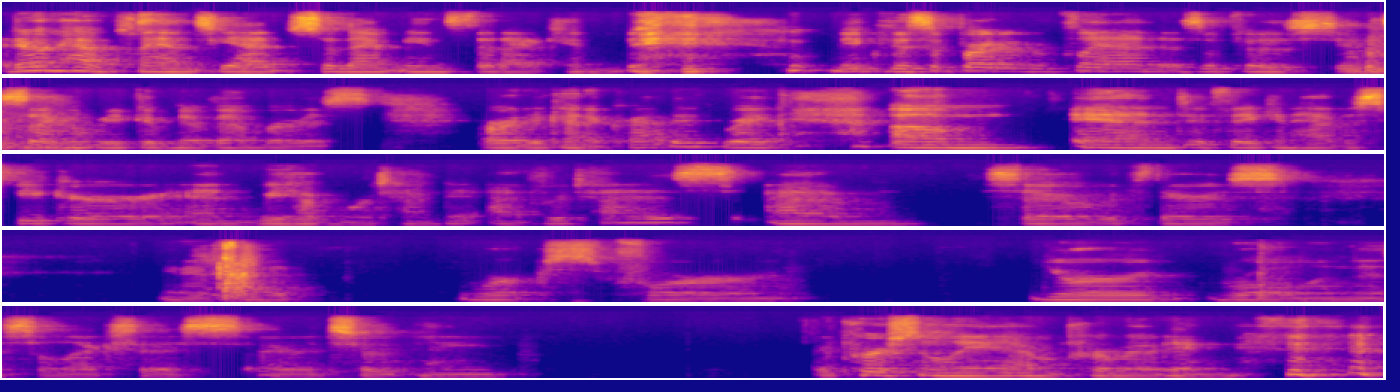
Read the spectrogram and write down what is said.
I don't have plans yet. So that means that I can make this a part of the plan as opposed to the second week of November is already kind of crowded, right? Um, and if they can have a speaker and we have more time to advertise. Um, so if there's, you know, if that works for your role in this, Alexis, I would certainly, I personally am promoting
